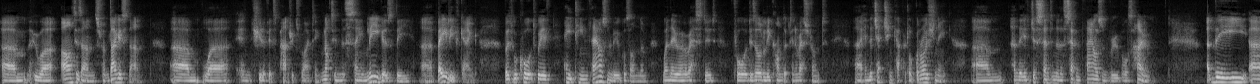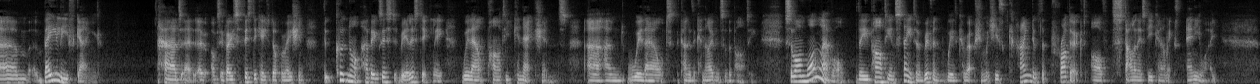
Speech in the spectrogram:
um, who were artisans from Dagestan, um, were in Sheila Fitzpatrick's writing not in the same league as the uh, Bayleaf gang, but were caught with 18,000 rubles on them when they were arrested for disorderly conduct in a restaurant uh, in the Chechen capital Grozny, um, and they had just sent another 7,000 rubles home. The um, Bayleaf gang had uh, obviously a very sophisticated operation that could not have existed realistically without party connections uh, and without the kind of the connivance of the party. So, on one level, the party and state are riven with corruption, which is kind of the product of Stalinist economics anyway.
